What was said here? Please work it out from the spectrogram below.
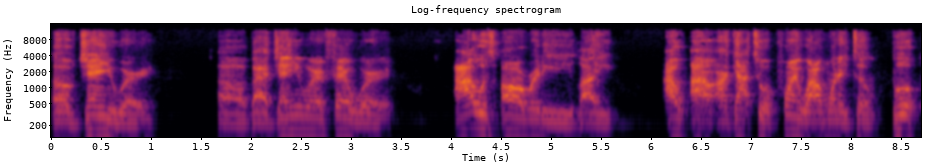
of January, uh, by January, February, I was already like, I, I, got to a point where I wanted to book,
